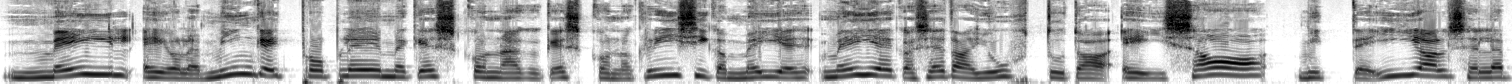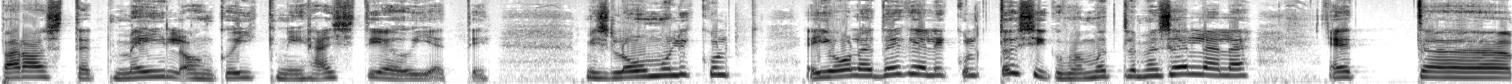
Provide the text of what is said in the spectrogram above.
Meil ei ole mingeid probleeme keskkonna ega keskkonnakriisiga, meie, meiega seda juhtuda ei saa mitte iial, sellepärast et meil on kõik nii hästi ja õieti. mis loomulikult ei ole tegelikult tõsi, kui me mõtleme sellele, et et äh,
